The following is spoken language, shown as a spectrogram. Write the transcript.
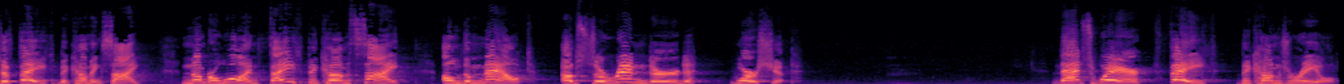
to faith becoming sight. Number one, faith becomes sight on the mount of surrendered worship. That's where faith becomes real.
